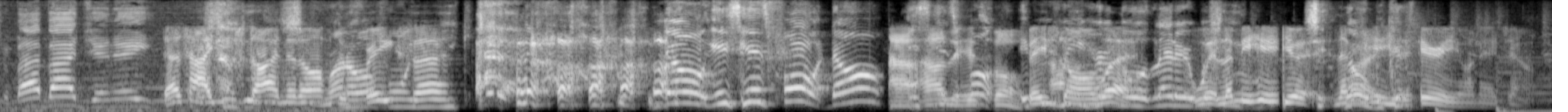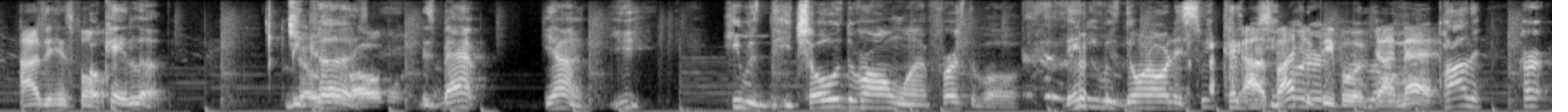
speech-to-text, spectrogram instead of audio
So bye bye, Jenny. That's how you starting it off Run the off break, on son. dog, it's his fault, dog. Uh, it's how's it his fault? If you Based on what? letter, when Wait, let she- me hear your she- let no, me hear your theory on that, John. How's it his fault? Okay, look. Because wrong one. this bad young, you he was he chose the wrong one, first of all. then he was doing all this sweet because A bunch of people have done that. her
